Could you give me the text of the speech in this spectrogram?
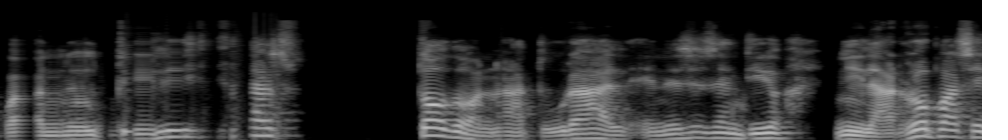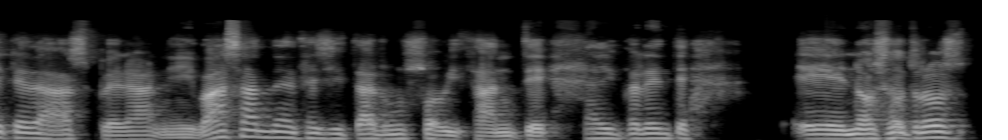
Cuando utilizas todo natural en ese sentido, ni la ropa se queda áspera, ni vas a necesitar un suavizante diferente. Eh, nosotros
